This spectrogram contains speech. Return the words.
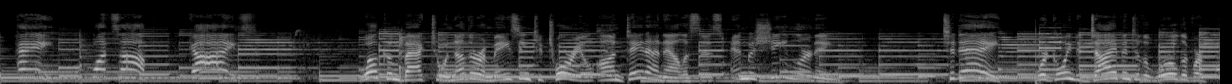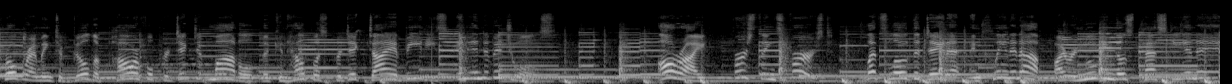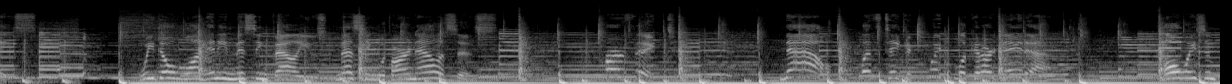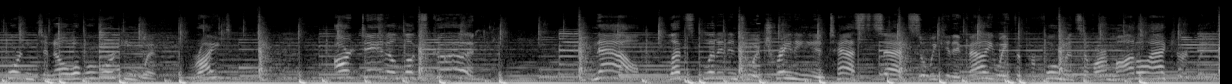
Hey, what's up, guys? Welcome back to another amazing tutorial on data analysis and machine learning. Today, we're going to dive into the world of R programming to build a powerful predictive model that can help us predict diabetes in individuals. Alright, first things first, let's load the data and clean it up by removing those pesky NAs. We don't want any missing values messing with our analysis. Perfect! Now, let's take a quick look at our data. Always important to know what we're working with, right? Our data looks good! Now, let's split it into a training and test set so we can evaluate the performance of our model accurately.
